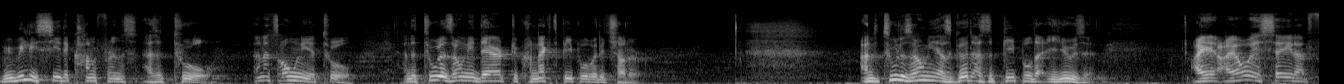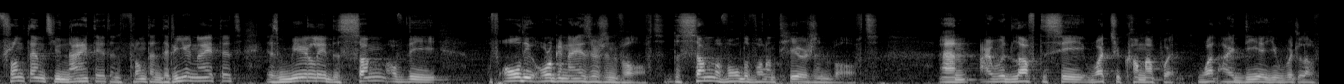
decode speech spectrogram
we really see the conference as a tool, and it's only a tool. And the tool is only there to connect people with each other. And the tool is only as good as the people that use it. I, I always say that Frontend United and Frontend Reunited is merely the sum of, the, of all the organizers involved, the sum of all the volunteers involved. And I would love to see what you come up with, what idea you would love,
